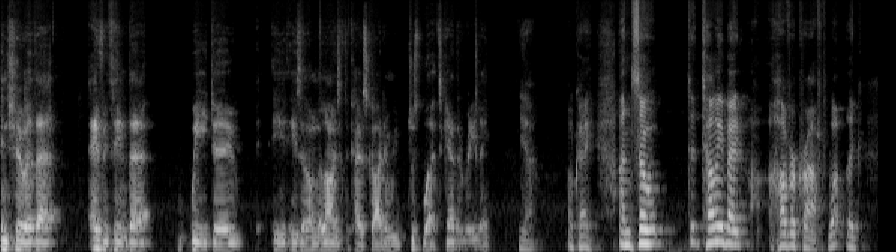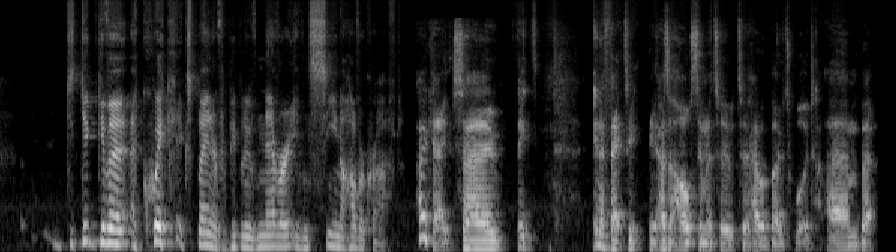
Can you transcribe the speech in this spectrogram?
ensure that everything that we do is along the lines of the Coast Guard, and we just work together, really. Yeah. Okay. And so, t- tell me about hovercraft. What like? Just give, give a, a quick explainer for people who've never even seen a hovercraft. Okay, so it, in effect, it, it has a hull similar to, to how a boat would, um, but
